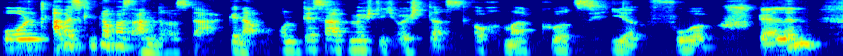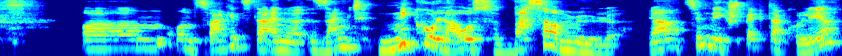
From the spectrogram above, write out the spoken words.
Und, aber es gibt noch was anderes da, genau. Und deshalb möchte ich euch das auch mal kurz hier vorstellen. Ähm, und zwar gibt es da eine St. Nikolaus Wassermühle. Ja, ziemlich spektakulär,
